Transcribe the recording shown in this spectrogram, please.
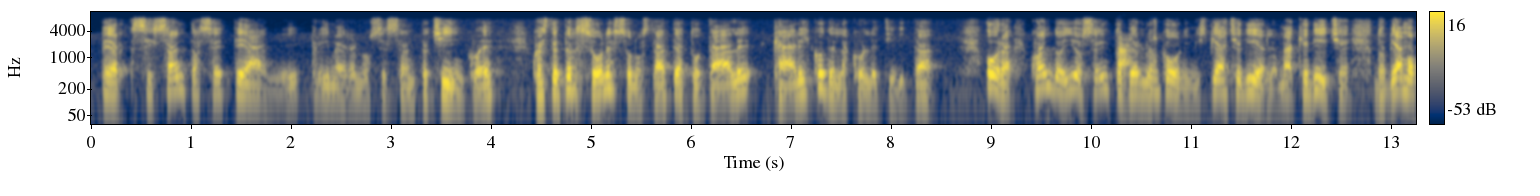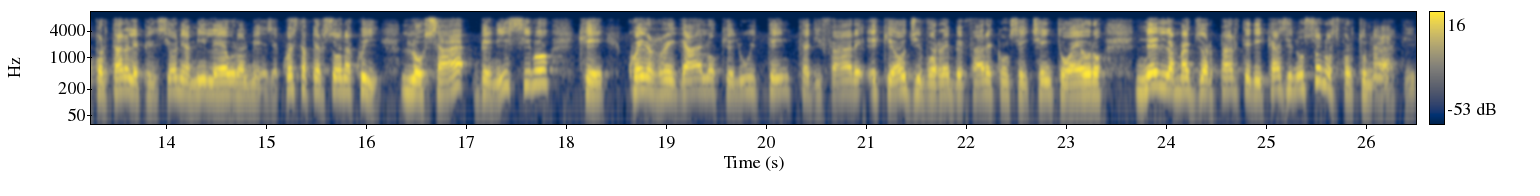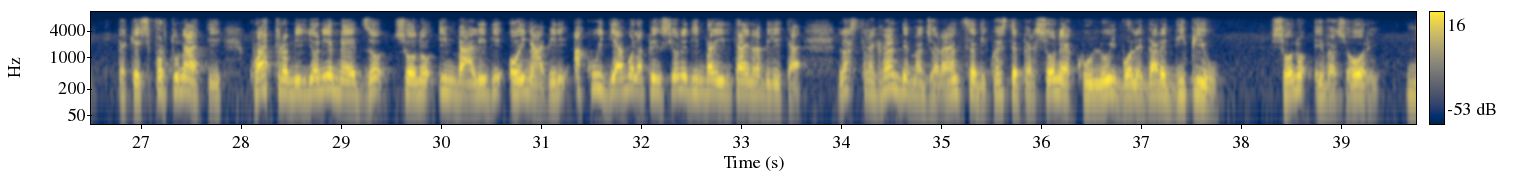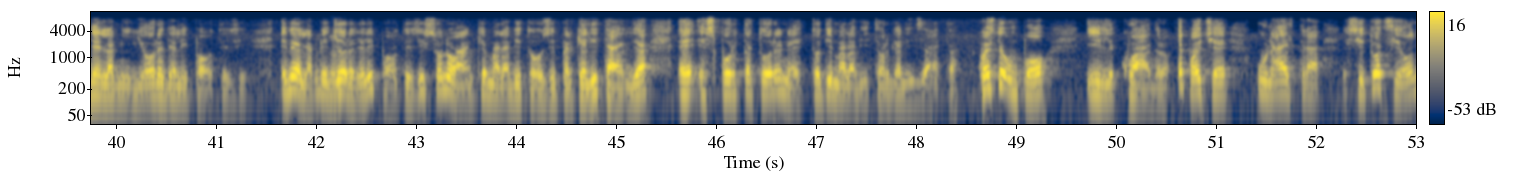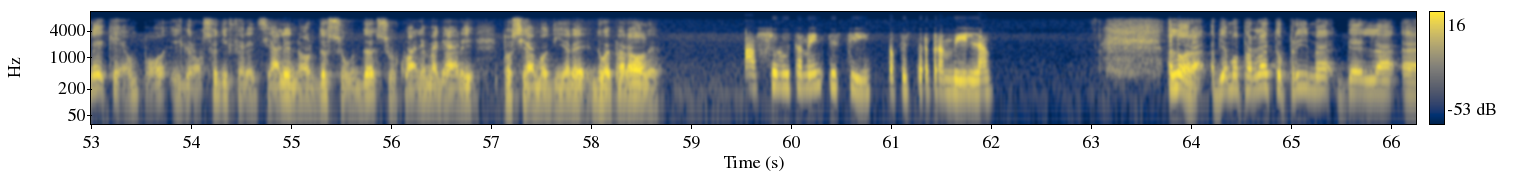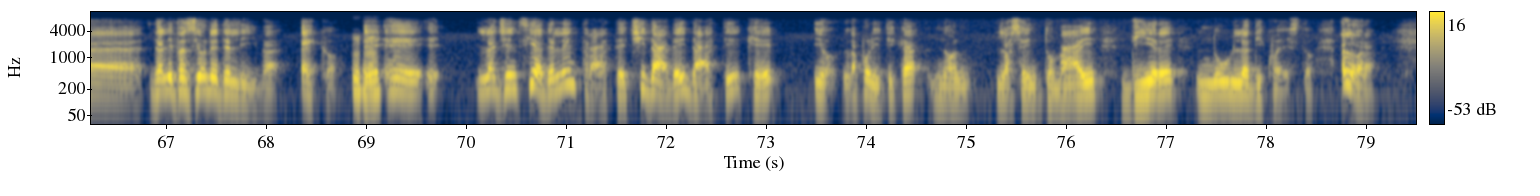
per 67 anni, prima erano 65, queste persone sono state a totale carico della collettività. Ora, quando io sento certo. Berlusconi, mi spiace dirlo, ma che dice dobbiamo portare le pensioni a 1000 euro al mese, questa persona qui lo sa benissimo che quel regalo che lui tenta di fare e che oggi vorrebbe fare con 600 euro, nella maggior parte dei casi non sono sfortunati, perché sfortunati 4 milioni e mezzo sono invalidi o inabili a cui diamo la pensione di invalidità e inabilità. La stragrande maggioranza di queste persone a cui lui vuole dare di più sono evasori nella migliore delle ipotesi e nella mhm. peggiore delle ipotesi sono anche malavitosi perché l'Italia è esportatore netto di malavita organizzata. Questo è un po' il quadro. E poi c'è un'altra situazione che è un po' il grosso differenziale nord-sud sul quale magari possiamo dire due parole. Assolutamente sì, professor Brambilla. Allora, abbiamo parlato prima della, uh, dell'evasione dell'IVA. Ecco, uh-huh. e, e, l'Agenzia delle Entrate ci dà dei dati che io, la politica, non la sento mai dire nulla di questo. Allora,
